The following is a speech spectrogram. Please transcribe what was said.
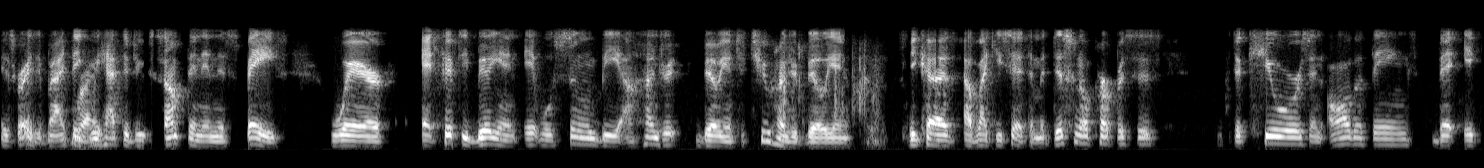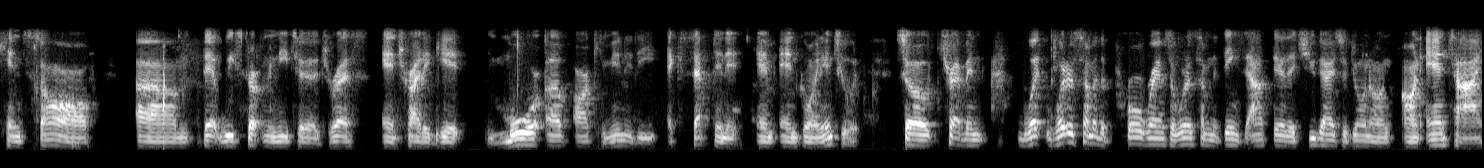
It's crazy. But I think right. we have to do something in this space where at 50 billion, it will soon be 100 billion to 200 billion because of, like you said, the medicinal purposes, the cures, and all the things that it can solve um, that we certainly need to address and try to get more of our community accepting it and, and going into it. So, Tre'Von, what what are some of the programs or what are some of the things out there that you guys are doing on on anti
